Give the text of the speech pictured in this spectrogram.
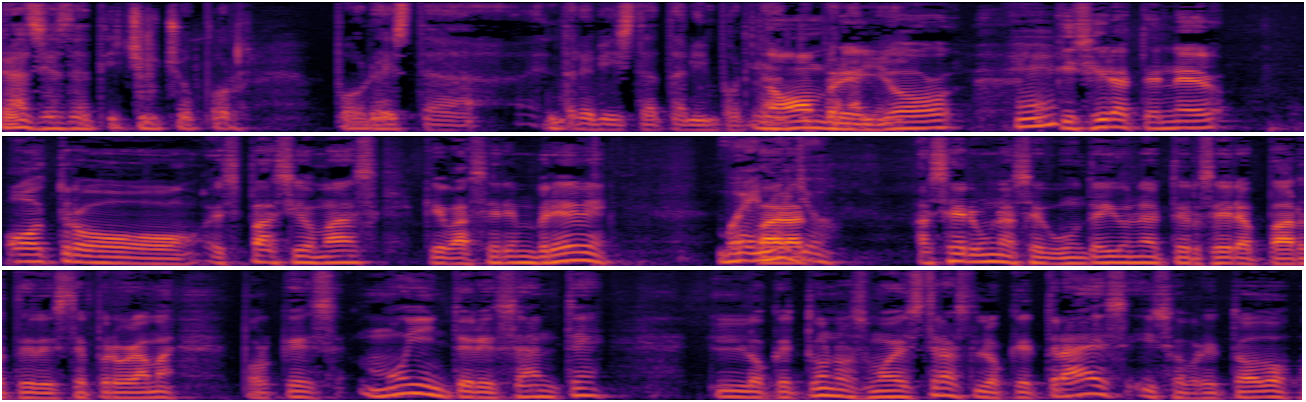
Gracias a ti, Chucho, por, por esta entrevista tan importante. No, hombre, para mí. yo ¿Eh? quisiera tener otro espacio más que va a ser en breve. Bueno, para yo- hacer una segunda y una tercera parte de este programa, porque es muy interesante lo que tú nos muestras, lo que traes y sobre todo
